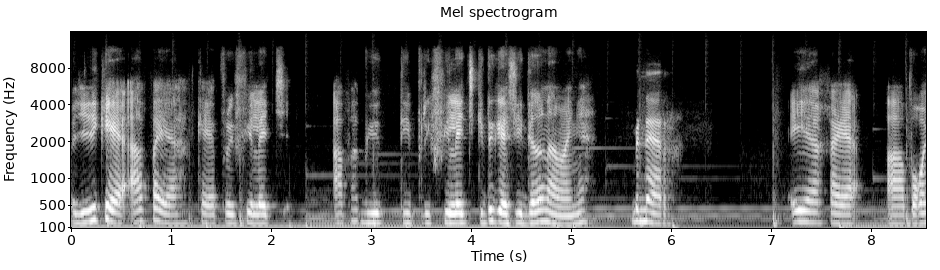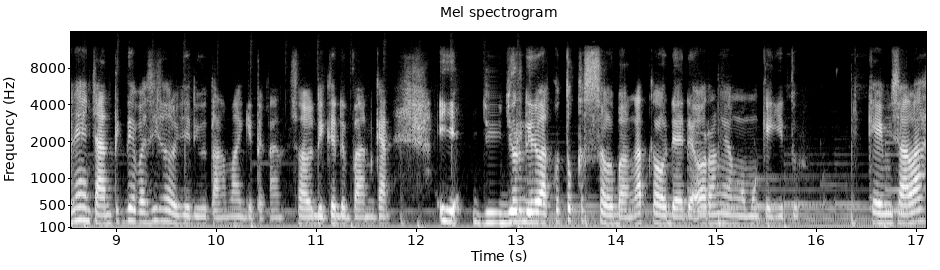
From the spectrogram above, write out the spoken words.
Oh, jadi kayak apa ya? Kayak privilege apa beauty privilege gitu gak sih Del namanya? Benar iya kayak uh, pokoknya yang cantik dia pasti selalu jadi utama gitu kan selalu dikedepankan. Iya jujur dia aku tuh kesel banget kalau udah ada orang yang ngomong kayak gitu kayak misalnya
